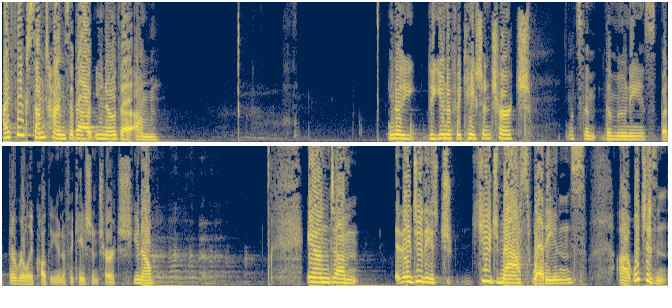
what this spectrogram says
I think sometimes about, you know, the, um, you know, the, the Unification Church it's the, the Moonies, but they're really called the Unification Church, you know? and um, they do these j- huge mass weddings, uh, which isn't,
